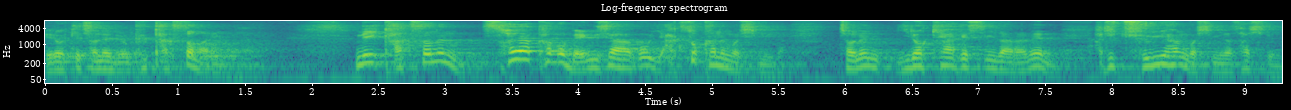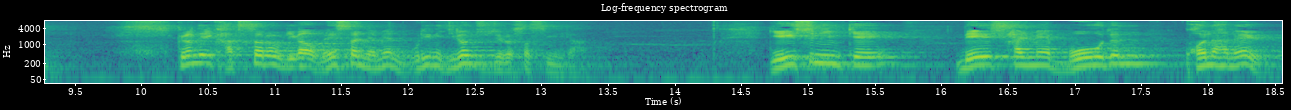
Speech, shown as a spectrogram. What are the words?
이렇게 전해드린 그 각서 말입니다. 근데 이 각서는 서약하고 맹세하고 약속하는 것입니다. 저는 이렇게 하겠습니다라는 아주 중요한 것입니다, 사실은. 그런데 이 각서를 우리가 왜 썼냐면 우리는 이런 주제로 썼습니다. 예수님께 내 삶의 모든 권한을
